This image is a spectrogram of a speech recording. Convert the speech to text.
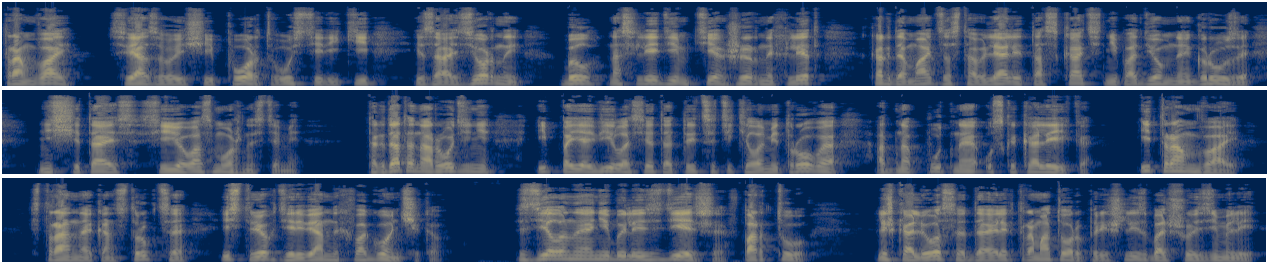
Трамвай, связывающий порт в устье реки и Заозерный, был наследием тех жирных лет, когда мать заставляли таскать неподъемные грузы, не считаясь с ее возможностями – Тогда-то на родине и появилась эта 30-километровая однопутная узкоколейка и трамвай, странная конструкция из трех деревянных вагончиков. Сделаны они были здесь же, в порту. Лишь колеса да электромотор пришли с большой земли.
